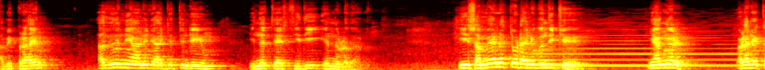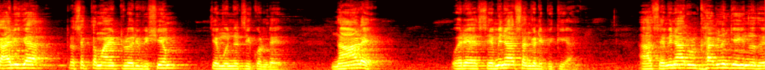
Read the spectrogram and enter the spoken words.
അഭിപ്രായം. അതുതന്നെയാണ് രാജ്യത്തിന്റെയും ഇന്നത്തെ സ്ഥിതി എന്നുള്ളതാണ്. ഈ സമ്മേളനത്തോടനുബന്ധിച്ച് ഞങ്ങൾ വളരെ കാലിക പ്രസക്തമായിട്ടുള്ളൊരു വിഷയം മുൻനിർത്തിക്കൊണ്ട് നാളെ ഒരു സെമിനാർ സംഘടിപ്പിക്കുകയാണ്. ആ സെമിനാർ ഉദ്ഘാടനം ചെയ്യുന്നത്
